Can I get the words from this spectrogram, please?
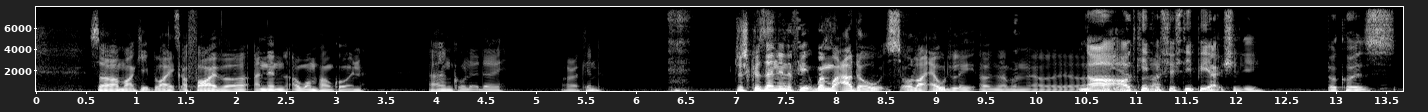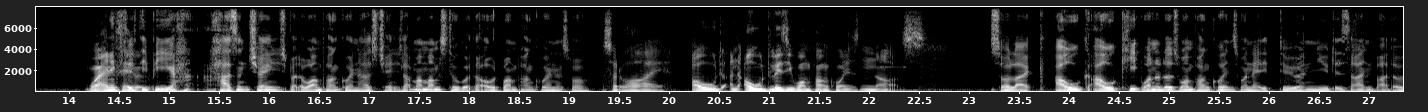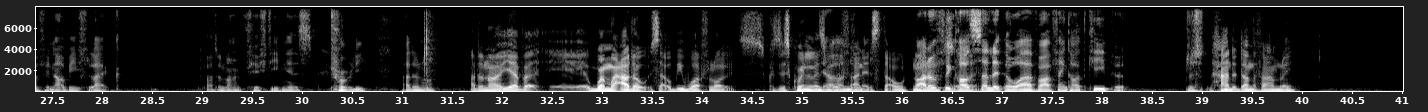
so I might keep like a fiver and then a one pound coin, and call it a day. I reckon. Just because then in the future, when we're adults or like elderly, oh no, no, no, No, yeah, I'll keep like, a 50p actually, because well anything. 50p ha- hasn't changed, but the one pound coin has changed. Like my mum's still got the old one pound coin as well. So do I. Old an old Lizzie one pound coin is nuts. So like I'll I'll keep one of those one pound coins when they do a new design, but I don't think that'll be for like I don't know, 15 years probably. I don't know. I don't know, yeah, but uh, when we're adults, that will be worth loads because it's Queen Elizabeth 100. and it's the old. But I don't think so, I'll like, sell it though either. I think I'd keep it. Just hand it down the family.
